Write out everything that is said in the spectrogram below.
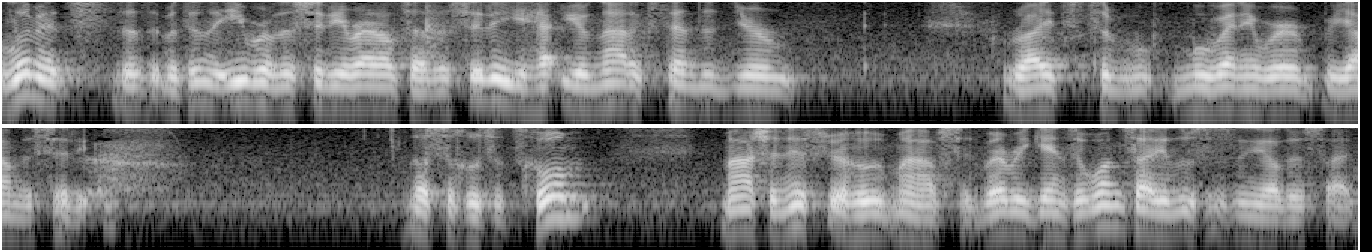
limits, the, within the Ebra of the city right outside the city, you have not extended your rights to move anywhere beyond the city. Lo Sechus Tchum, Masha Niskrahu Ma'afsid. Wherever he gains on one side, he loses on the other side.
